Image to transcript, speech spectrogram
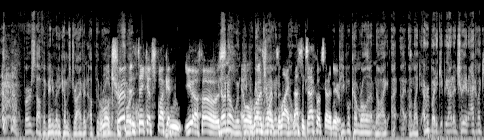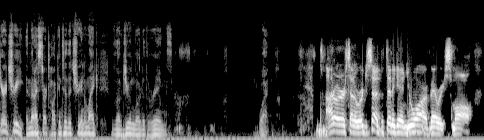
first off, if anybody comes driving up the road, We'll trip before- and think it's fucking UFOs. No, no, when and we'll people come run driving- towards the light. no, That's when- exactly what's gonna do. people come rolling up. No, I, I, I'm like, everybody get behind a tree and act like you're a tree. And then I start talking to the tree, and I'm like, loved you in Lord of the Rings. What? I don't understand a word you said, but then again, you are very small.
